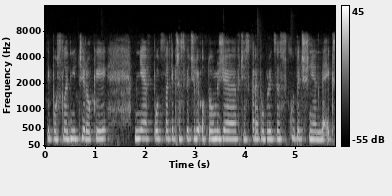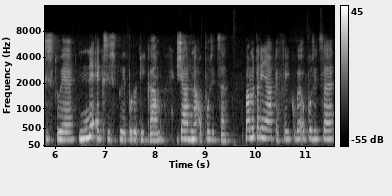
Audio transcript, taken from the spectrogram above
ty poslední tři roky mě v podstatě přesvědčili o tom, že v České republice skutečně neexistuje, neexistuje, podotýkám, žádná opozice. Máme tady nějaké fejkové opozice,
